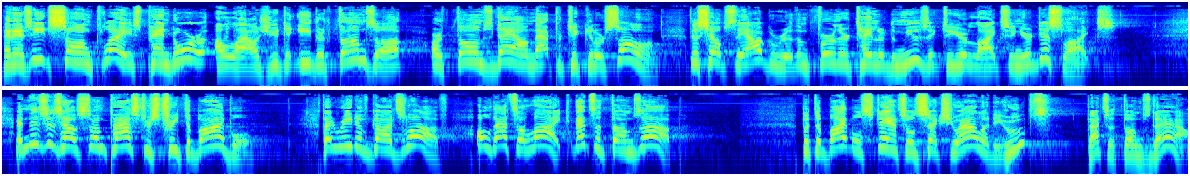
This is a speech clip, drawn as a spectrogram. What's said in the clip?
And as each song plays, Pandora allows you to either thumbs up or thumbs down that particular song. This helps the algorithm further tailor the music to your likes and your dislikes. And this is how some pastors treat the Bible. They read of God's love. Oh, that's a like, that's a thumbs up. But the Bible's stance on sexuality, oops, that's a thumbs down.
